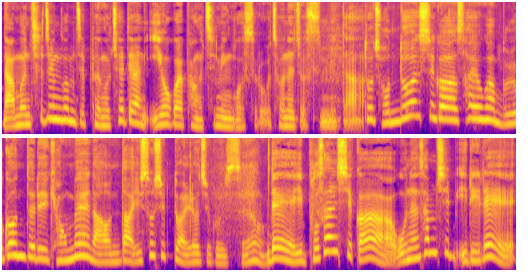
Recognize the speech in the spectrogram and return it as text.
남은 추징금 집행을 최대한 이어갈 방침인 것으로 전해졌습니다. 또 전두환 씨가 사용한 물건들이 경 경매에 나온다 이 소식도 알려지고 있어요. 네, 이 부산시가 오는 31일에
